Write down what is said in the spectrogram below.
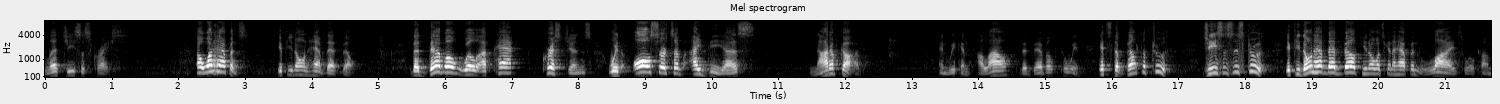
Let Jesus Christ. Now, what happens if you don't have that belt? The devil will attack Christians with all sorts of ideas, not of God, and we can allow the devil to win. It's the belt of truth. Jesus is truth. If you don't have that belt, you know what's going to happen? Lies will come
